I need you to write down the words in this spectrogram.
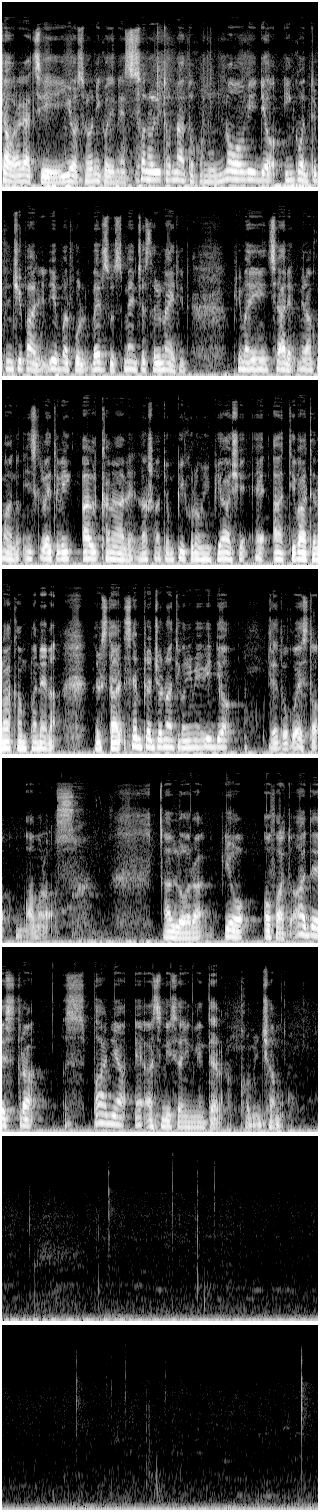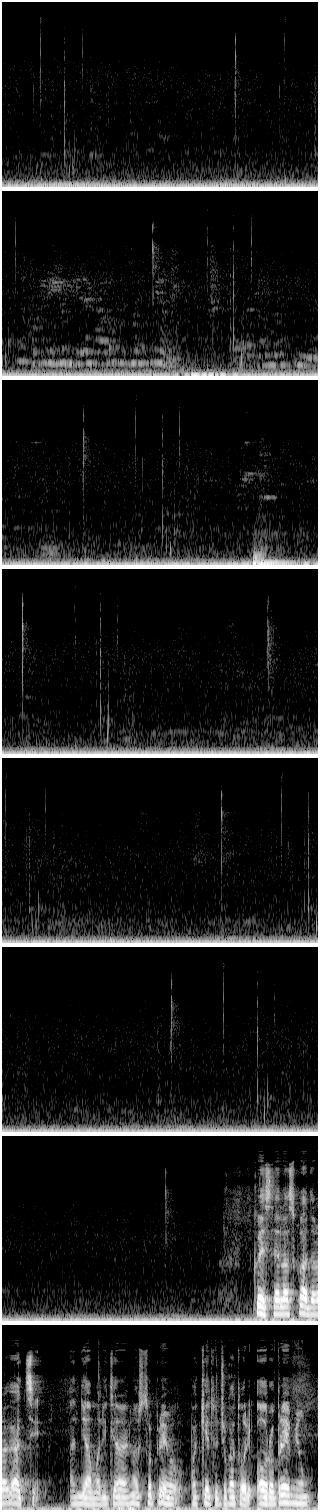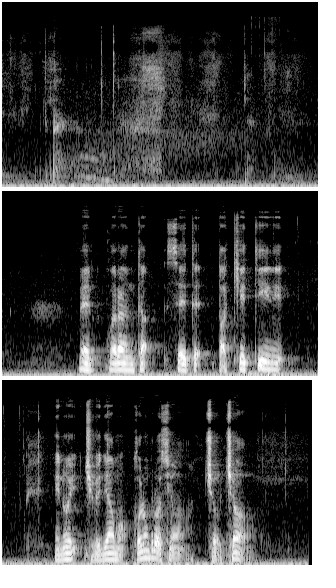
Ciao ragazzi, io sono Nicodine e sono ritornato con un nuovo video incontri principali Liverpool vs Manchester United. Prima di iniziare mi raccomando iscrivetevi al canale, lasciate un piccolo mi piace e attivate la campanella per stare sempre aggiornati con i miei video. Detto questo, vamonos. Allora, io ho fatto a destra Spagna e a sinistra Inghilterra. Cominciamo. Questa è la squadra ragazzi. Andiamo a ritirare il nostro premio pacchetto giocatori oro premium. Ben 47 pacchettini. E noi ci vediamo con un prossimo. Ciao ciao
